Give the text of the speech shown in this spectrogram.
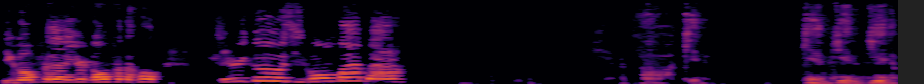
You going for that? You're going for the hole? There he goes. He's going bye-bye. Oh, get him. Get him, get him, get him.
